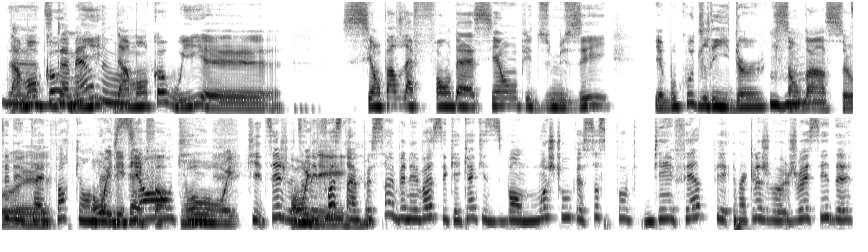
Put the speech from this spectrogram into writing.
de, Dans mon du cas, domaine? oui. ou- Dans mon cas, oui. Euh, si on parle de la fondation puis du musée, il y a beaucoup de leaders qui sont dans ça. Tu sais, des euh, têtes fortes qui ont de oh, la des têtes fortes. qui- Oui, oui, oui. qui- tu sais, je veux Oh, dire, des fois, c'est un peu ça, un bénévole, c'est quelqu'un qui dit, bon, moi, je trouve que ça, c'est pas bien fait, puis fait que là, je vais, je vais essayer de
